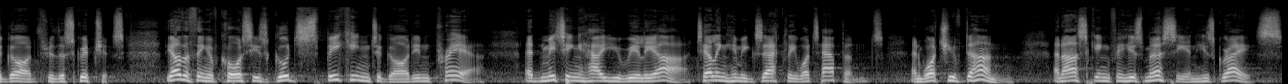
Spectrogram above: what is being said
to God through the scriptures. The other thing, of course, is good speaking to God in prayer, admitting how you really are, telling Him exactly what's happened and what you've done, and asking for His mercy and His grace,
